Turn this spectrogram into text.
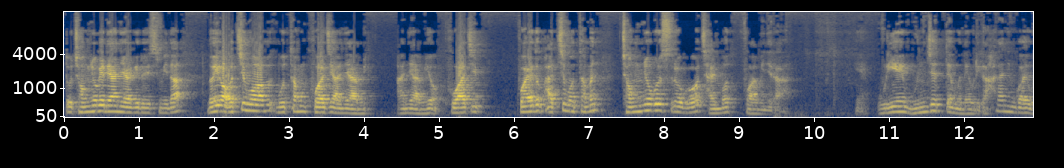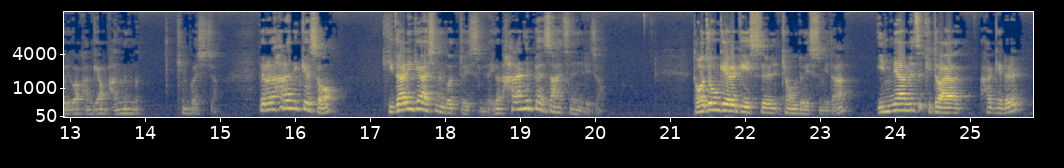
또 정욕에 대한 이야기도 있습니다. 너희가 얻지 못하면 구하지 아니하며 구하지 구하여도 받지 못하면 정욕을 쓰려고 잘못 구함이니라. 예, 우리의 문제 때문에 우리가 하나님과의 우리가 관계가 막힌 것이죠. 때로는 하나님께서 기다리게 하시는 것도 있습니다. 이건 하나님 편에서 하시는 일이죠. 더 좋은 계획이 있을 경우도 있습니다. 인내하면서 기도하기를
